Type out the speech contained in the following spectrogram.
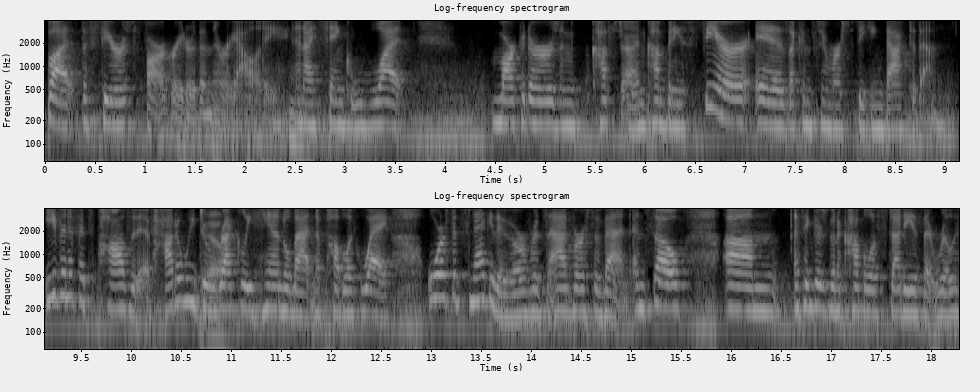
but the fear is far greater than the reality and i think what marketers and cust- and companies fear is a consumer speaking back to them. Even if it's positive how do we directly handle that in a public way? Or if it's negative or if it's an adverse event. And so um, i think there's been a couple of studies that really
